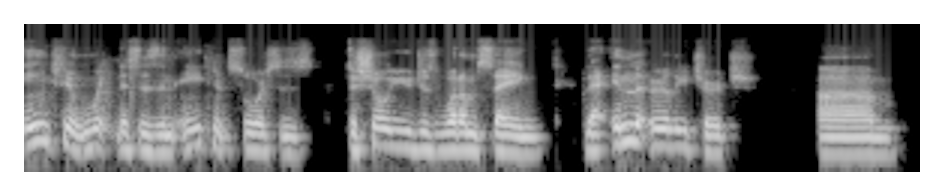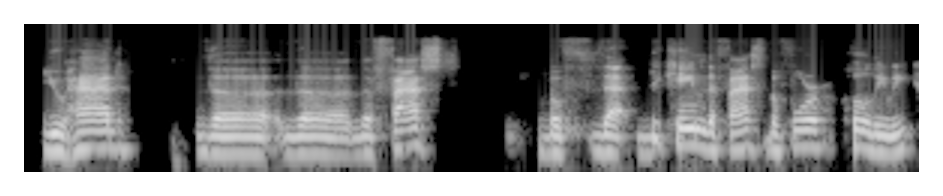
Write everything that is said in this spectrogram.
ancient witnesses and ancient sources to show you just what I'm saying that in the early church, um, you had the the the fast that became the fast before Holy Week,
